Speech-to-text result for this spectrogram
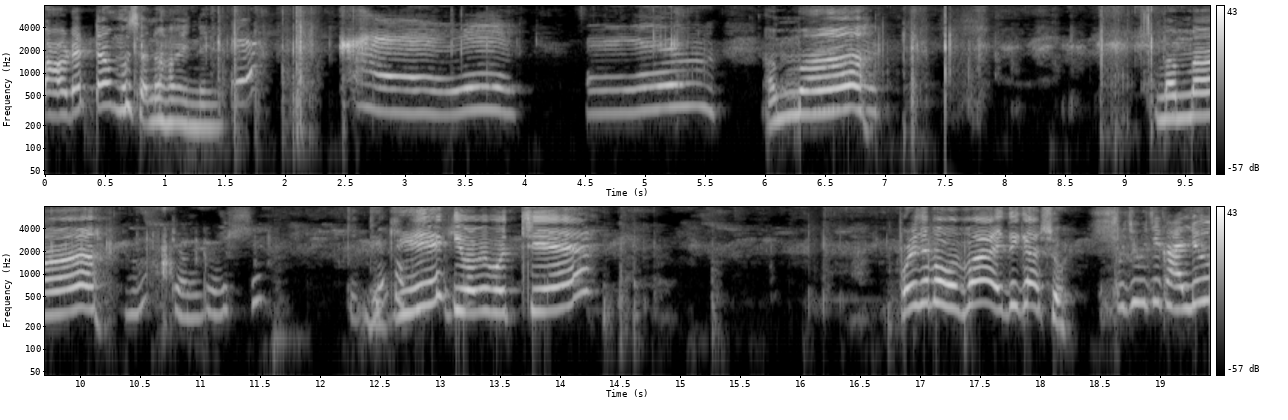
পাউডারটাও মুছানো হয়নি। আম্মা। মাম্মা? দেখি কীভাবে বসছে পড়ে যাব বাবা এদিকে আসো। বুঝি বুঝি খালু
